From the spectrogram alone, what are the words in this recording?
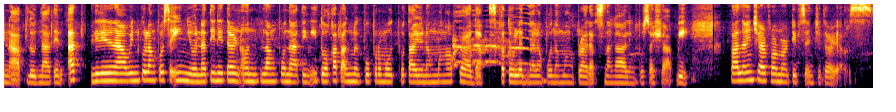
ina-upload natin. At lilinawin ko lang po sa inyo na tini-turn on lang po natin ito kapag nagpo-promote po tayo ng mga products. Katulad na lang po ng mga products na galing po sa Shopee. Follow and share for more tips and tutorials.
